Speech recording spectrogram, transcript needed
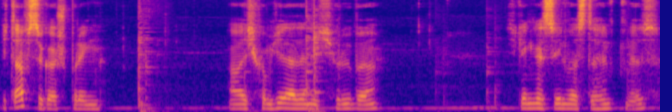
Ich darf sogar springen. Aber ich komme hier leider nicht rüber. Ich kann gerne sehen, was da hinten ist.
